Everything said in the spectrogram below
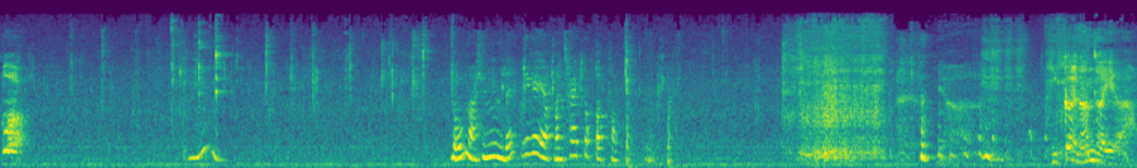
어, 너무 맛있는데? 이게 약간 찰떡 같아. 빛깔 난다 야.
